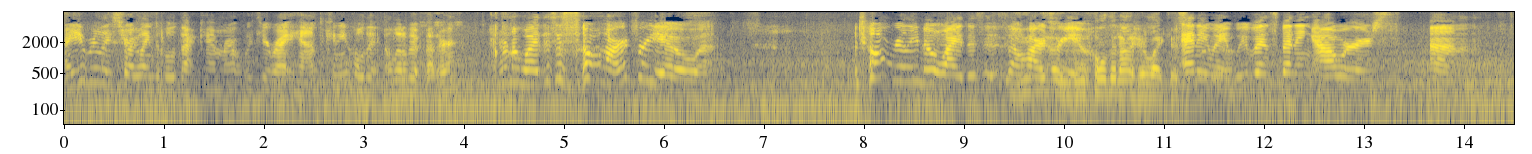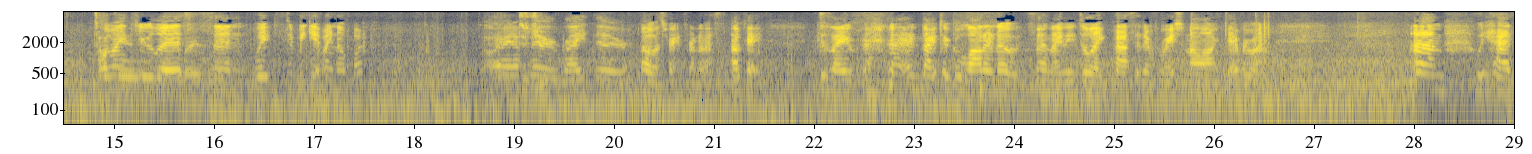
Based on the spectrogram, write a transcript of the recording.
Are you really struggling to hold that camera with your right hand? Can you hold it a little bit better? I don't know why this is so hard for you. I know why this is so hard for uh, you. hold it out here like this. Anyway, we've been spending hours um, Talking, going through lists organizing. and wait, did we get my notebook? I- did you? right there. Oh, it's right in front of us. Okay. Because I and I took a lot of notes and I need to like pass that information along to everyone. Um, we had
